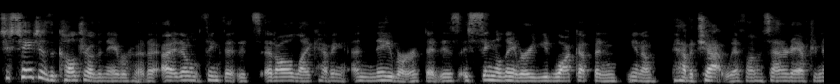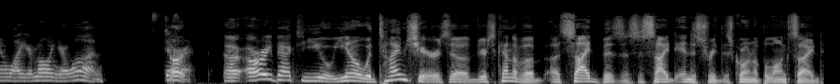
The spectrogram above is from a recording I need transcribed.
just changes the culture of the neighborhood. I, I, don't think that it's at all like having a neighbor that is a single neighbor you'd walk up and you know have a chat with on a Saturday afternoon while you're mowing your lawn. It's different. Uh, Ari, back to you. You know, with timeshares, uh, there's kind of a, a, side business, a side industry that's grown up alongside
